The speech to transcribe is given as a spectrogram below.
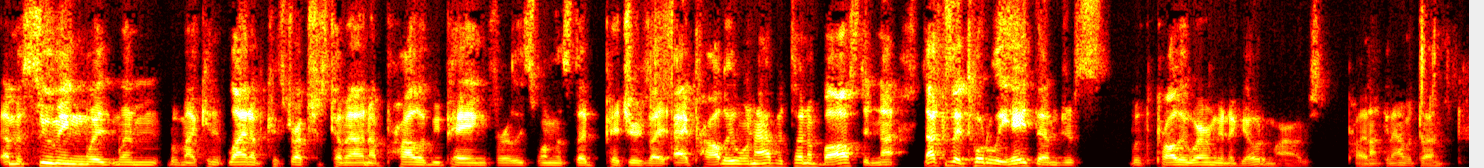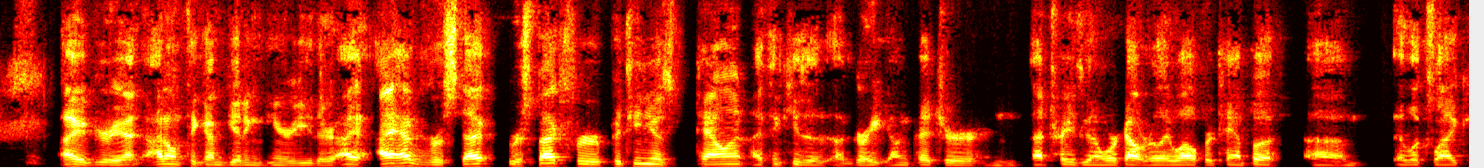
I'm assuming when, when, when my lineup constructions come out, and I'll probably be paying for at least one of the stud pitchers. I, I probably won't have a ton of Boston, not not because I totally hate them, just with probably where I'm going to go tomorrow. Just probably not going to have a ton. I agree. I, I, don't think I'm getting here either. I, I have respect respect for Patino's talent. I think he's a, a great young pitcher, and that trade's going to work out really well for Tampa. Um, it looks like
